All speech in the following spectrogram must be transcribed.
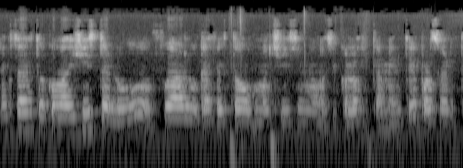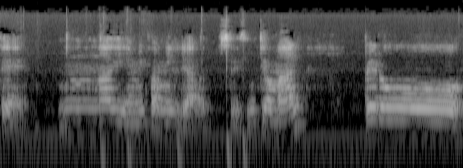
Exacto, como dijiste, Lu, fue algo que afectó muchísimo psicológicamente. Por suerte, nadie en mi familia se sintió mal, pero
